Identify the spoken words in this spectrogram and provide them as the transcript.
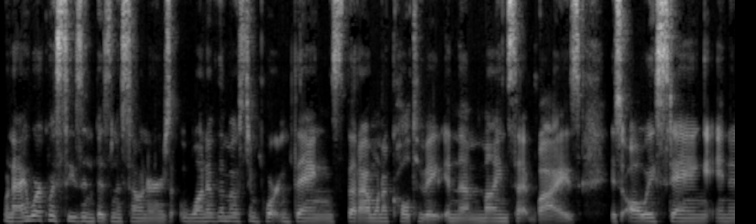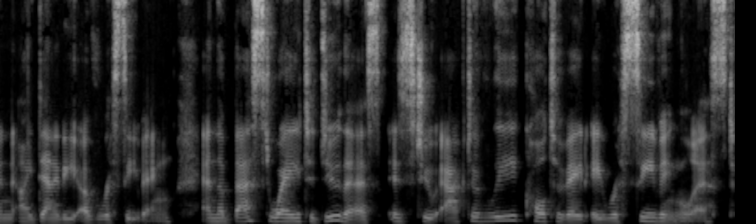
When I work with seasoned business owners, one of the most important things that I want to cultivate in them mindset wise is always staying in an identity of receiving. And the best way to do this is to actively cultivate a receiving list.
